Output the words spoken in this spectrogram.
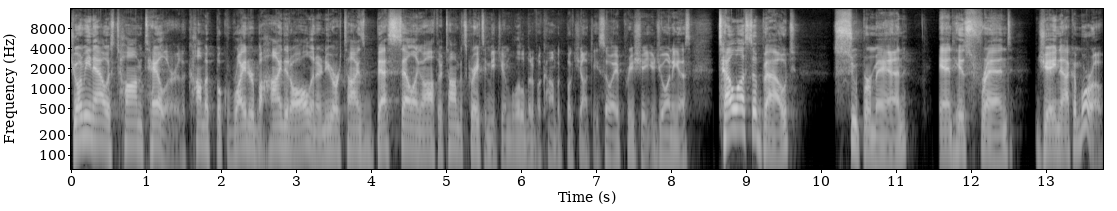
Join me now is Tom Taylor, the comic book writer behind it all and a New York Times best-selling author. Tom, it's great to meet you. I'm a little bit of a comic book junkie, so I appreciate you joining us. Tell us about Superman and his friend Jay Nakamura.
